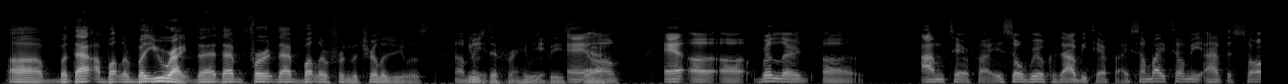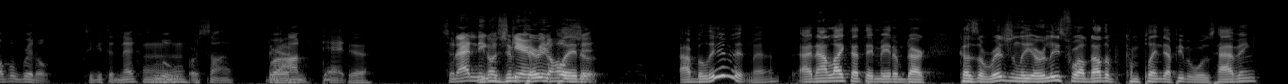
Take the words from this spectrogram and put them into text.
Uh, but that uh, Butler. But you're right. That that for that Butler from the trilogy was he was different. He was a beast. And yeah. um, and uh, uh, Riddler. Uh, I'm terrified. It's so real because I'll be terrified. If somebody tell me I have to solve a riddle to get the next clue Mhm. or something, bro, Yeah. I'm dead. yeah. So that nigga You know, Jim scared me Carrey the whole played. shit. A, I believe it, man, and I like that they made him dark because originally, or at least for another complaint that people was having,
